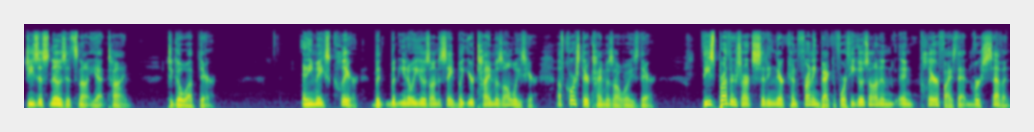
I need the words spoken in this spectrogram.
Jesus knows it's not yet time to go up there. And he makes clear, but but you know, he goes on to say, but your time is always here. Of course their time is always there. These brothers aren't sitting there confronting back and forth. He goes on and, and clarifies that in verse 7.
